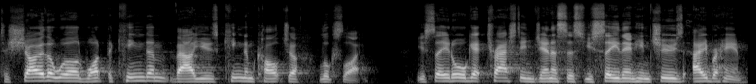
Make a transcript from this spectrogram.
to show the world what the kingdom values, kingdom culture looks like. You see it all get trashed in Genesis. You see then him choose Abraham.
